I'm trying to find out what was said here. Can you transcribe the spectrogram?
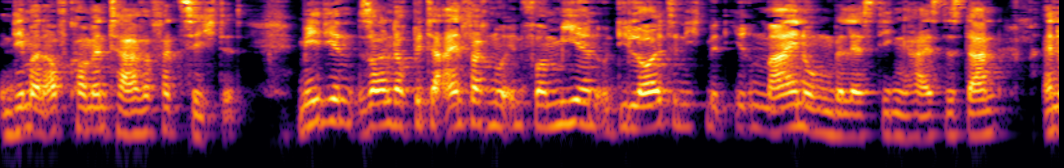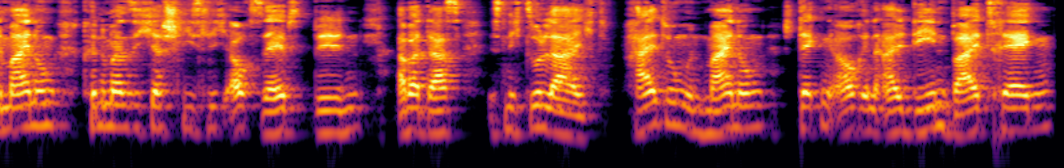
indem man auf Kommentare verzichtet. Medien sollen doch bitte einfach nur informieren und die Leute nicht mit ihren Meinungen belästigen, heißt es dann. Eine Meinung könne man sich ja schließlich auch selbst bilden, aber das ist nicht so leicht. Haltung und Meinung stecken auch in all den Beiträgen,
